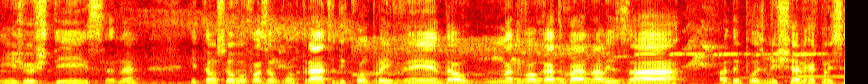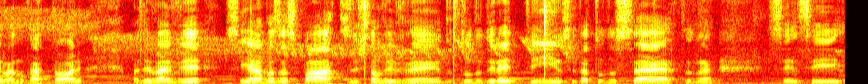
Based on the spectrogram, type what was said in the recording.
injustiça, né? Então, se eu vou fazer um contrato de compra e venda, um advogado vai analisar, para depois Michele reconhecer lá no cartório, mas ele vai ver se ambas as partes estão vivendo tudo direitinho, se está tudo certo, né? Se, se,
